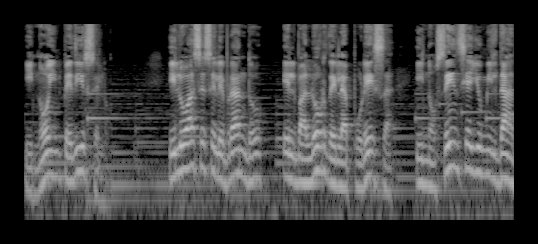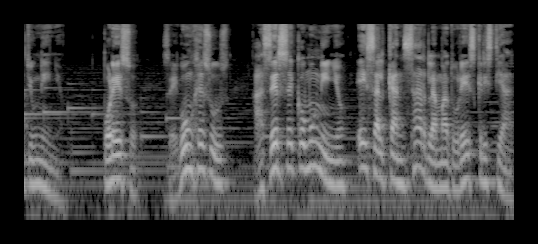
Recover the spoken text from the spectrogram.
y no impedírselo, y lo hace celebrando el valor de la pureza, inocencia y humildad de un niño. Por eso, según Jesús, hacerse como un niño es alcanzar la madurez cristiana.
